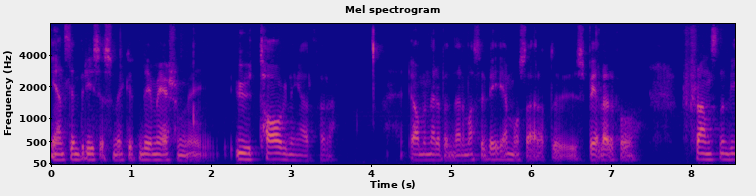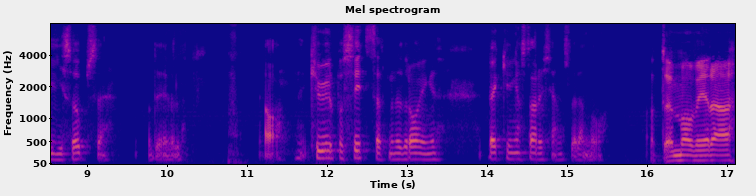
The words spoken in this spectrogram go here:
egentligen bryr sig så mycket. Det är mer som uttagningar för ja, men när det närmar sig VM och så här, att spelare får chansen att visa upp sig. Och det är väl ja, kul på sitt sätt men det drar inget, väcker inga större känslor ändå. Att döma av era,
